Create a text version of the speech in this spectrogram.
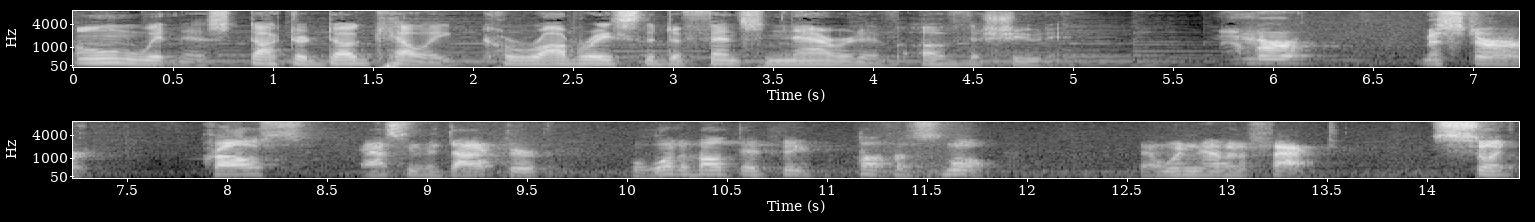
own witness, Dr. Doug Kelly, corroborates the defense narrative of the shooting. Remember Mr. Kraus asking the doctor, well, what about that big puff of smoke? That wouldn't have an effect. Soot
